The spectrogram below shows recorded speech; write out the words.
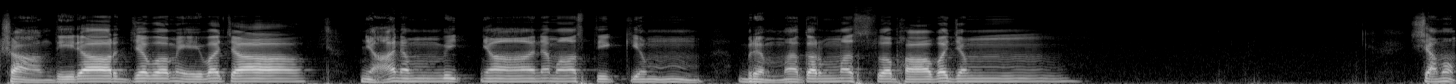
ക്ഷാന്തിരാർജവമേവ ജ്ഞാനം വിജ്ഞാനമാസ്തിക്യം ബ്രഹ്മകർമ്മസ്വഭാവജം. ശമം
